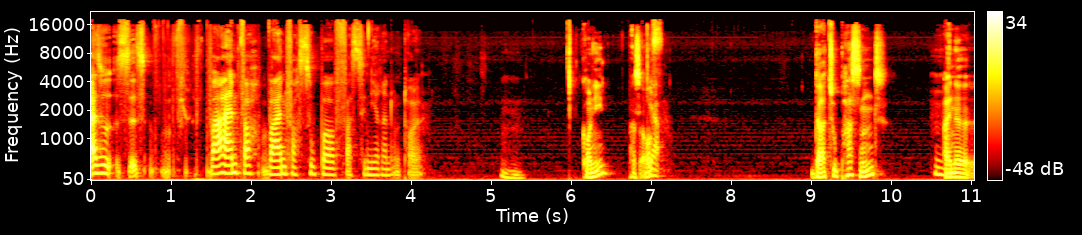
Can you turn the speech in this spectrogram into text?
also es, es, war einfach, war einfach super faszinierend und toll. Mhm. Conny, pass auf. Ja. Dazu passend hm. eine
